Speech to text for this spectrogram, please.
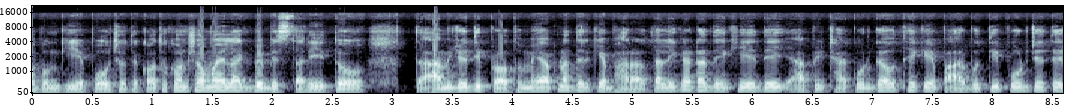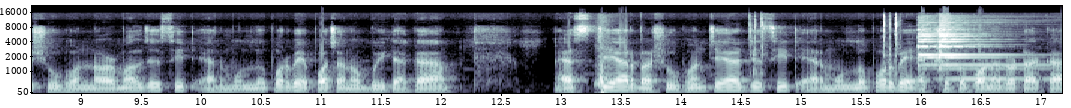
এবং গিয়ে পৌঁছতে কতক্ষণ সময় লাগবে বিস্তারিত। তো আমি যদি প্রথমে আপনাদেরকে ভাড়ার তালিকাটা দেখিয়ে দেই, আপনি ঠাকুরগাঁও থেকে পার্বতীপুর যেতে শুভন নর্মাল যে সিট, এর মূল্য পড়বে পঁচানব্বই টাকা। এস চেয়ার বা শুভন চেয়ার যে সিট এর মূল্য পড়বে একশত পনেরো টাকা।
